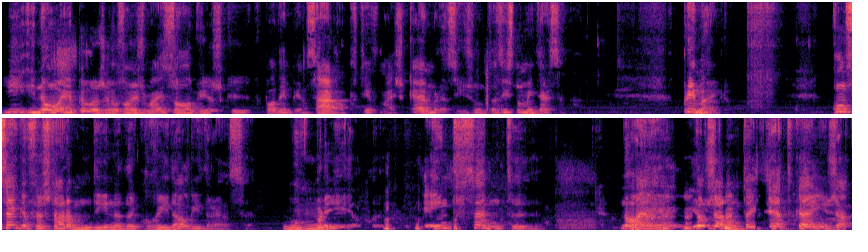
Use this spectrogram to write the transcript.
E, e não é pelas razões mais óbvias que, que podem pensar, ou porque teve mais câmaras e juntas, isso não me interessa Primeiro, consegue afastar a Medina da corrida à liderança. O que uhum. para ele é interessante. Não é? Ele já não tem sete cães, já,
